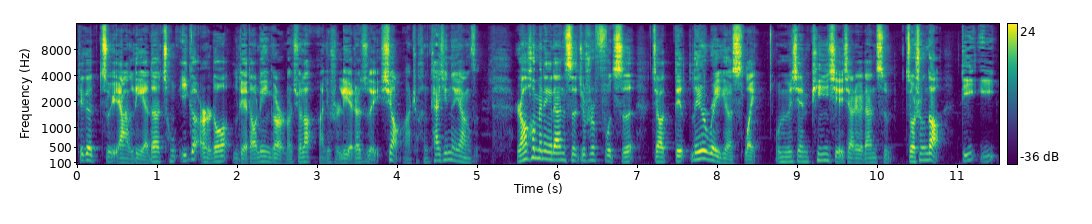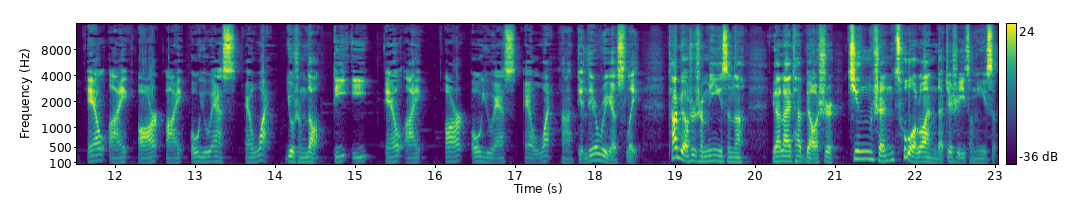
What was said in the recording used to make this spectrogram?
这个嘴啊咧的从一个耳朵咧到另一个耳朵去了啊，就是咧着嘴笑啊，这很开心的样子。然后后面那个单词就是副词叫 deliriously，我们先拼写一下这个单词，左声道 d e l i r i o u s l y，右声道 d e l i r o u s l y 啊，deliriously，它表示什么意思呢？原来它表示精神错乱的，这是一层意思，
